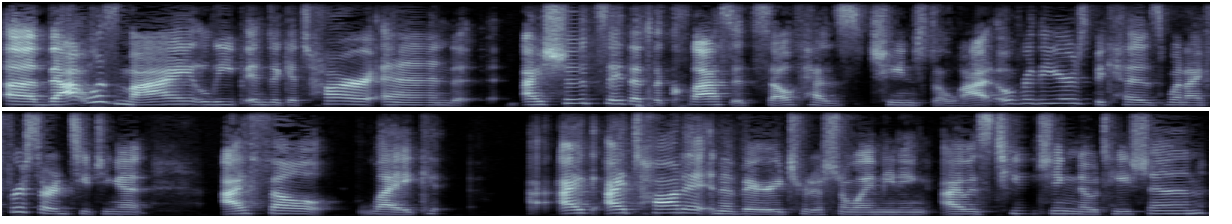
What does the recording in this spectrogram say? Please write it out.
uh, that was my leap into guitar. And I should say that the class itself has changed a lot over the years because when I first started teaching it, I felt like I, I taught it in a very traditional way, meaning I was teaching notation.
